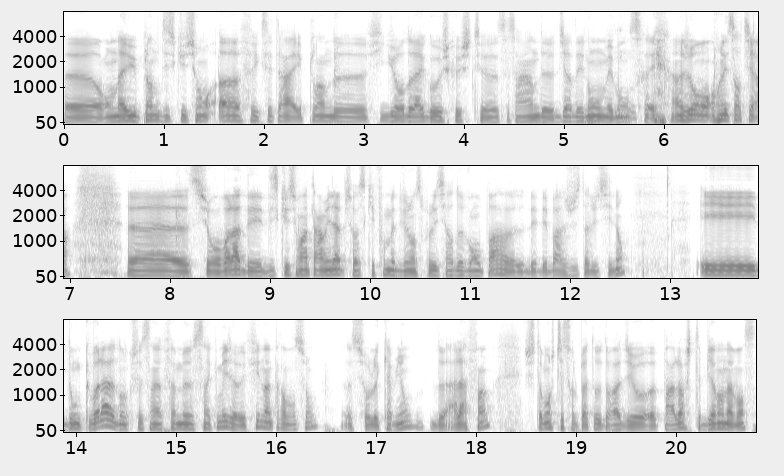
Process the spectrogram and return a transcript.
Euh, on a eu plein de discussions off, etc. et plein de figures de la gauche que je ça sert à rien de dire des noms, mais bon, un jour on les sortira. Euh, sur voilà des discussions interminables sur ce qu'il faut mettre violence policière devant ou pas, des débats juste hallucinants. Et donc voilà, donc ce fameux 5 mai, j'avais fait une intervention sur le camion de, à la fin. Justement, j'étais sur le plateau de Radio Parleur, j'étais bien en avance.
